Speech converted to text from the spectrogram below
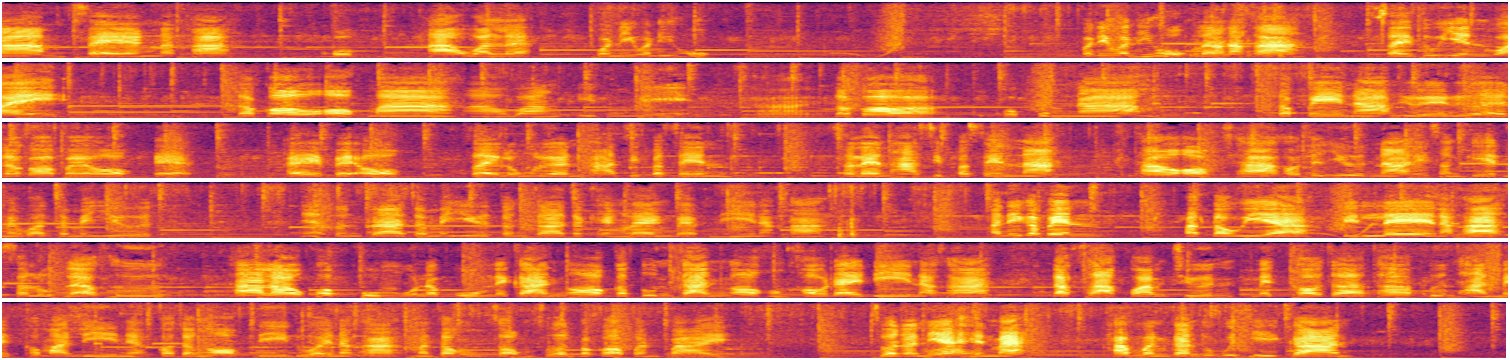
น้ำแสงนะคะ ครบ 5 วันแล้ว วันนี้วันที่ 6 วันนี้วันที่ 6 แล้วนะคะ ใส่ตู้เย็นไว้ แล้วก็เอาออกมาอ่าวางที่ตรงนี้ใช่แล้วก็ควบคุมน้ำ สเปรย์น้ำอยู่เรื่อยๆ แล้วก็ไปออกแดดไอ้ยไปออกใส่ลงเรือน 50%สแลน50%นะ ถ้าเอาออกช้าเขาจะยืดนะ นี่สังเกตไหมว่าจะไม่ยืด เนี่ยต้นกล้าจะไม่ยืดต้นกล้าจะแข็งแรงแบบนี้นะคะ อันนี้ก็เป็นปัตตาเวียฟิลเล่นะคะ สรุปแล้วคือ ถ้าเราควบคุมอุณหภูมิในการงอกกระตุ้นการงอกของเขาได้ดีนะคะ รักษาความชื้นเม็ดเขาจะถ้าพื้นฐานเม็ดเข้ามาดีเนี่ยก็จะงอกดีด้วยนะคะ มันต้องสองส่วนประกอบกันไป ส่วนอันนี้เห็นไหม ทำเหมือนกันทุกวิธีการ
